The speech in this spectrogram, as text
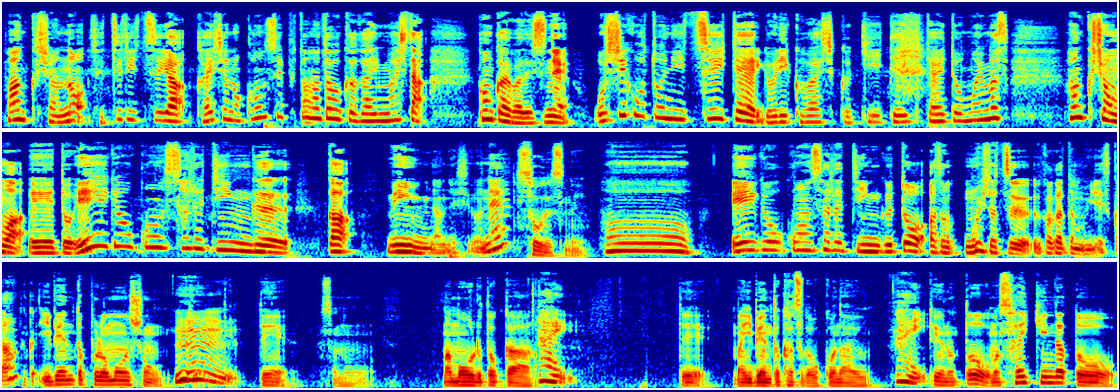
ファンクションの設立や会社のコンセプトなどを伺いました。今回はですねお仕事についてより詳しく聞いていきたいと思います。ファンクションは、えー、と営業コンサルティングがメインなんですよね。そうですね。はあ。営業コンサルティングとあともう一つ伺ってもいいですか？なんかイベントプロモーション業って言って、その、まあ、モールとかはい。で、まあ、イベント活動を行うはい。っていうのと、まあ、最近だと、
